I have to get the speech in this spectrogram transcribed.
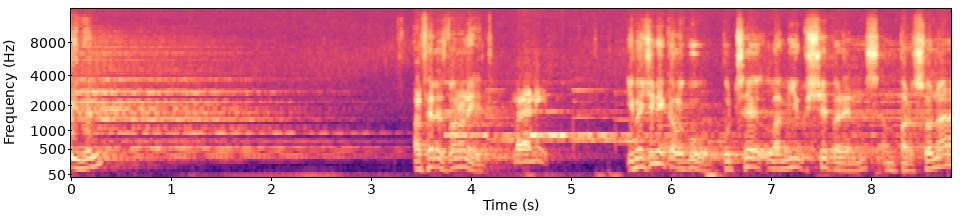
Tinent? Alferes, bona nit. Bona nit. Imagini que algú, potser l'amic Sheperens, en persona,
